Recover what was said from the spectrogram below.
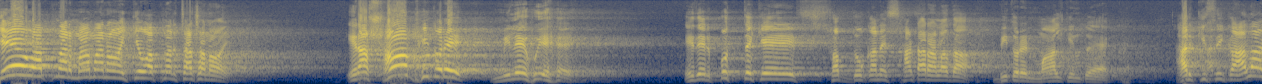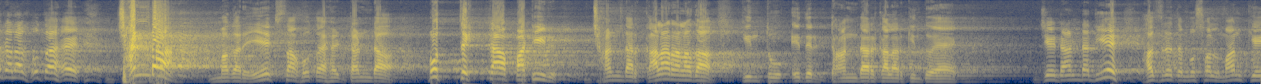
কেউ আপনার মামা নয়, কেউ আপনার চাচা নয়। এরা সব ভিতরে মিলে হুয়ে হ্যাঁ এদের প্রত্যেকের সব দোকানে সাটার আলাদা, ভিতরের মাল কিন্তু এক। हर किसी का अलग अलग होता है झंडा मगर एक सा होता है ডান্ডা প্রত্যেকটা পার্টির ঝান্ডার কালার আলাদা কিন্তু এদের ডান্ডার কালার কিন্তু এক যে ডান্ডা দিয়ে হজরত মুসলমানকে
